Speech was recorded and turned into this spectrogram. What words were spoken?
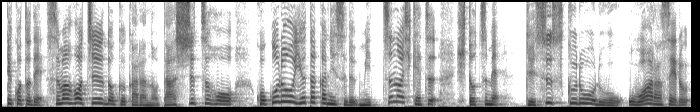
ってことでスマホ中毒からの脱出法心を豊かにする3つの秘訣1つ目デススクロールを終わらせる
